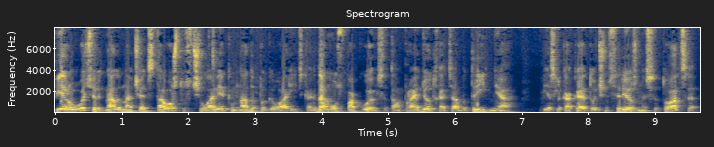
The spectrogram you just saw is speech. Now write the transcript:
первую очередь надо начать с того, что с человеком надо поговорить. Когда мы успокоимся, там пройдет хотя бы три дня. Если какая-то очень серьезная ситуация,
